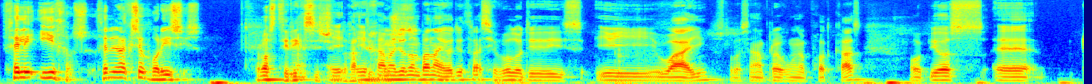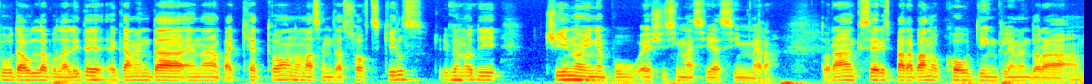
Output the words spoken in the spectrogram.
Θέλει ήθος. Θέλει να ξεχωρίσεις. Προστηρίξεις στο Ε, χαρτί. Είχαμε που και έχεις. τον Παναγιώτη Θρασιβούλου της EY, στο σε ένα προηγούμενο podcast, ο οποίος ε, του τα ούλα που λαλείτε, έκαμε τα, ένα πακέτο, ονόμασε τα soft skills και είπε ότι τσίνο είναι που έχει σημασία σήμερα. Τώρα αν ξέρεις παραπάνω coding, λέμε τώρα...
